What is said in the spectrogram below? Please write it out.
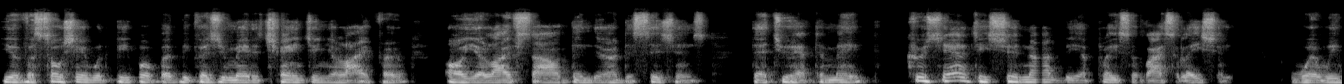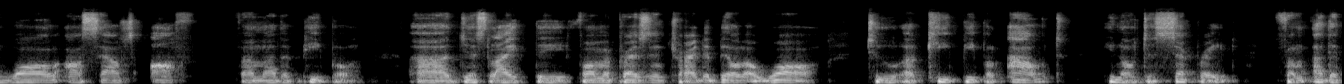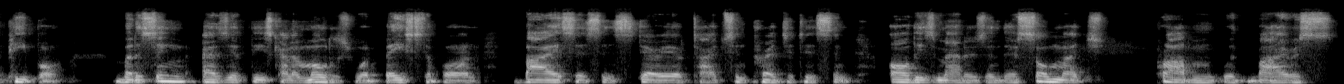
you've associated with people, but because you made a change in your life or, or your lifestyle, then there are decisions that you have to make. Christianity should not be a place of isolation where we wall ourselves off from other people uh, just like the former president tried to build a wall to uh, keep people out, you know, to separate from other people. But it seemed as if these kind of motives were based upon biases and stereotypes and prejudice and all these matters. And there's so much problem with bias,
